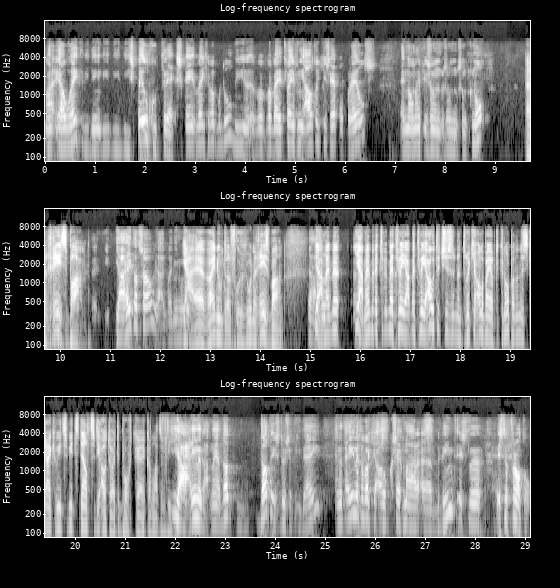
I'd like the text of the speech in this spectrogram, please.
Maar ja, hoe heet die dingen? Die, die, die speelgoedtracks. Je, weet je wat ik bedoel? Die, eh, waar- waarbij je twee van die autootjes hebt op rails. En dan heb je zo'n zo'n zo'n knop. Een racebaan. Ja, heet dat zo? Ja, ik weet niet hoe Ja, wij noemden dat vroeger gewoon een racebaan. ja, Ja, zo- met, met, ja met, met, met, twee, met twee autootjes en dan druk je allebei op de knop en dan eens kijken wie het, wie het snelst die auto uit de bocht eh, kan laten vliegen. Ja, inderdaad. Nou ja, dat, dat is dus het idee. En het enige wat je ook zeg maar eh, bedient is de, is de throttle.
